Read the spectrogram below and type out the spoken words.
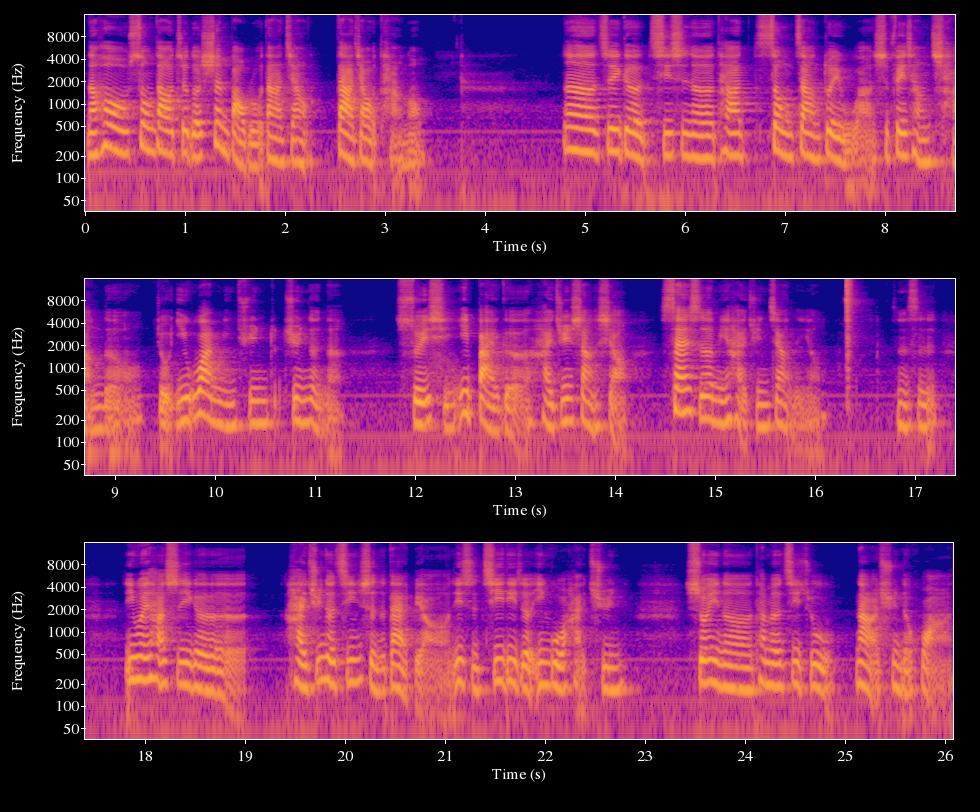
然后送到这个圣保罗大教大教堂哦。那这个其实呢，他送葬队伍啊是非常长的哦，就一万名军军人呐，随行一百个海军上校，三十二名海军将领哦，真的是，因为他是一个海军的精神的代表，一直激励着英国海军，所以呢，他们记住纳尔逊的话。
